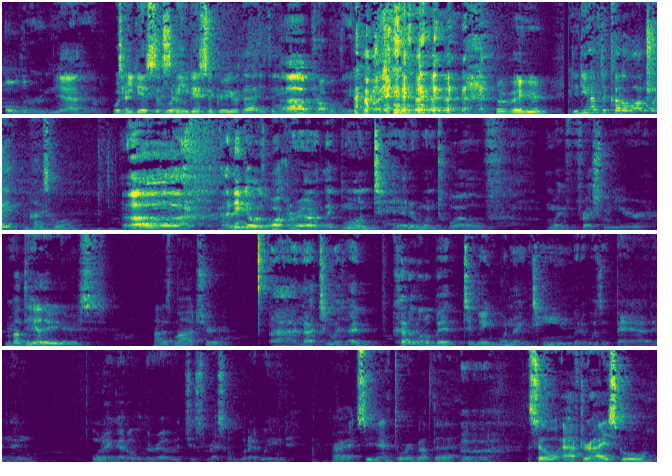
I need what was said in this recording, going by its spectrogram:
older and Yeah. Would he dis- Would he disagree with that? You think? Uh, probably. Figured. Did you have to cut a lot of weight in high school? Uh, I think I was walking around at like 110 or 112 my freshman year. What about the other years? Not as much, or Uh, not too much. I cut a little bit to make 119, but it wasn't bad. And then when I got older, I would just wrestled what I weighed. all right, so you didn't have to worry about that. Uh, So after high school,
